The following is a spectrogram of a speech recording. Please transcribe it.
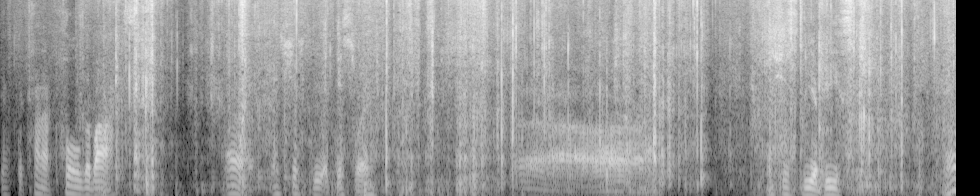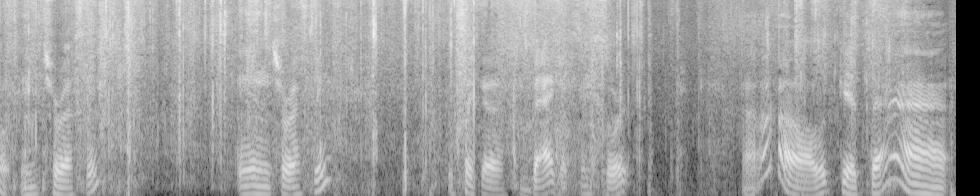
have to kind of pull the box. Alright, let's just do it this way. Uh, let's just be a beast. Oh, interesting. Interesting. Looks like a bag of some sort. Oh, look at that.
